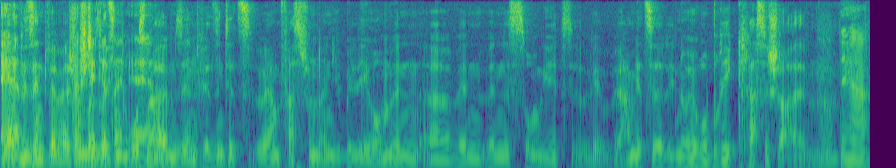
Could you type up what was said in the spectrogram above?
Ja, ähm, wir sind, wenn wir schon bei solchen großen ähm. Alben sind, wir sind jetzt, wir haben fast schon ein Jubiläum, wenn, äh, wenn, wenn es darum geht, wir, wir, haben jetzt ja die neue Rubrik klassische Alben. Ne? Ja,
